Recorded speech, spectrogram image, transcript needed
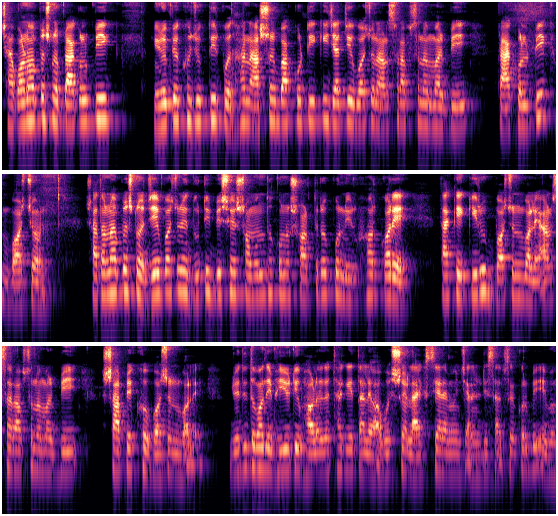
ছাপান্ন প্রশ্ন, প্রাকল্পিক নিরপেক্ষ যুক্তির প্রধান আশ্রয় বাক্যটি কি জাতীয় বচন? আনসার অপশন নাম্বার বি প্রাকল্পিক বচন। সাতান্ন প্রশ্ন, যে বচনে দুটি বিষয়ের সম্বন্ধ কোনো শর্তের উপর নির্ভর করে তাকে কিরূপ বচন বলে? আনসার অপশন নাম্বার বি সাপেক্ষ বচন বলে। যদি তোমাদের ভিডিওটি ভালো লেগে থাকে, তাহলে অবশ্যই লাইক শেয়ার এবং চ্যানেলটি সাবস্ক্রাইব করবে এবং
